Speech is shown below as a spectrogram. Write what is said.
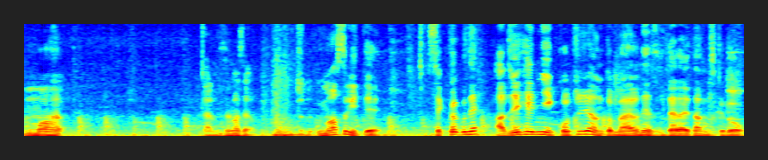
うまい。あのすみません。ょっとうますぎてせっかくね味変にコチュジャンとマヨネーズいただいたんですけど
